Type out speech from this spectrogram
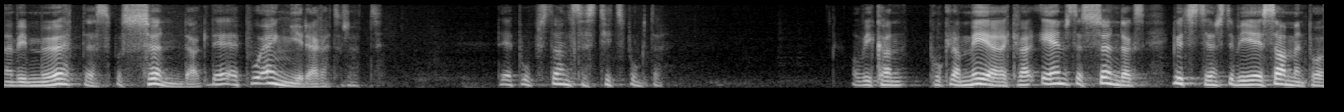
Men vi møtes på søndag. Det er poenget i det, rett og slett. Det er på oppstandelsestidspunktet. Og vi kan proklamere hver eneste søndags gudstjeneste vi er sammen på,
